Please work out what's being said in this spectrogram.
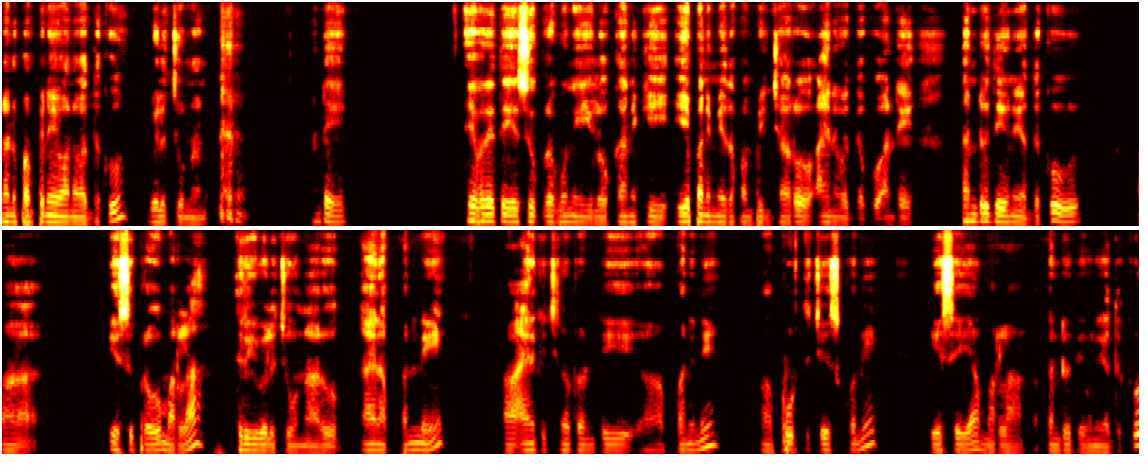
నన్ను పంపిన వాని వద్దకు వెళుతున్నాను. అంటే ఎవరైతే యేసు ప్రభుని ఈ లోకానికి ఏ పని మీద పంపించారో ఆయన వద్దకు అంటే తండ్రి దేవుని వద్దకు యేసు ప్రభు మరలా తిరిగి వెళుచు ఉన్నారు. ఆయన పనిని ఆయనకి ఇచ్చినటువంటి పనిని పూర్తి చేసుకొని ఏసయ్య మరలా తండ్రి దేవుని వద్దకు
